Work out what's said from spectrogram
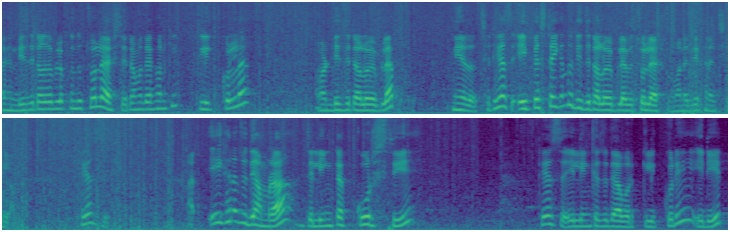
দেখেন ডিজিটাল ওয়েব ল্যাব কিন্তু চলে আসছে। এটার মধ্যে এখন কি? ক্লিক করলে আমার ডিজিটাল ওয়েব ল্যাব নিয়ে যাচ্ছে। ঠিক আছে? এই পেজটাই কিন্তু ডিজিটাল ওয়েব ল্যাবে চলে আসবে মানে যেখানে ছিলাম। ঠিক আছে? আর এইখানে যদি আমরা যে লিঙ্কটা করছি ঠিক আছে? এই লিঙ্কে যদি আবার ক্লিক করি এডিট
